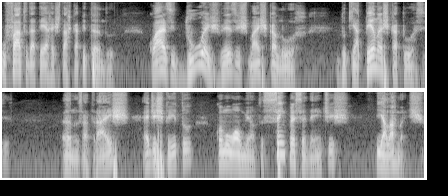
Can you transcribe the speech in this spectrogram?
O fato da Terra estar captando quase duas vezes mais calor do que apenas 14 anos atrás, é descrito como um aumento sem precedentes e alarmante.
